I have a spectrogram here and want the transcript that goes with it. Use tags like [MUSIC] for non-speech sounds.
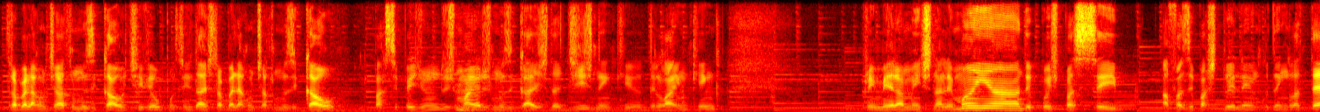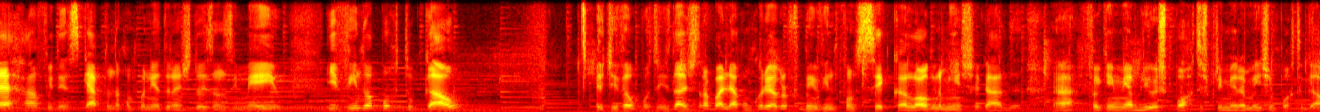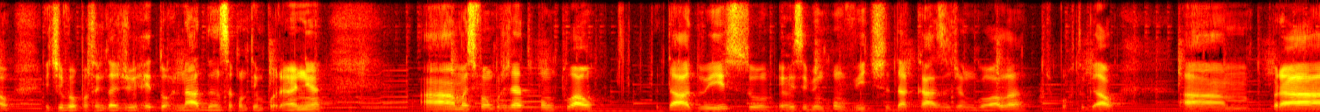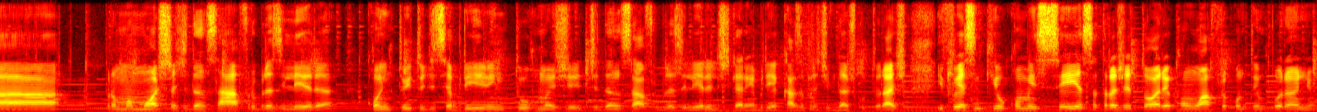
trabalhar com teatro musical. Eu tive a oportunidade de trabalhar com teatro musical, participei de um dos maiores musicais da Disney, que é The Lion King primeiramente na Alemanha, depois passei a fazer parte do elenco da Inglaterra, fui dance captain da companhia durante dois anos e meio e vindo a Portugal eu tive a oportunidade de trabalhar com o coreógrafo Bem-vindo Fonseca logo na minha chegada. Né? Foi quem me abriu as portas primeiramente em Portugal. Eu tive a oportunidade de retornar à dança contemporânea, ah, mas foi um projeto pontual. Dado isso, eu recebi um convite da Casa de Angola, de Portugal, um, para uma mostra de dança afro-brasileira, com o intuito de se abrirem turmas de, de dança afro-brasileira. Eles querem abrir a casa para atividades culturais. E foi assim que eu comecei essa trajetória com o afro contemporâneo.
